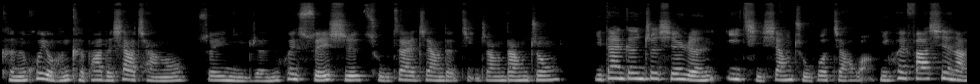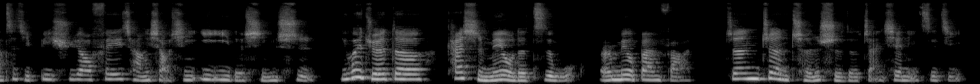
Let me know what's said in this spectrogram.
可能会有很可怕的下场哦。所以你人会随时处在这样的紧张当中。一旦跟这些人一起相处或交往，你会发现啊，自己必须要非常小心翼翼的行事。你会觉得开始没有了自我，而没有办法真正诚实的展现你自己，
